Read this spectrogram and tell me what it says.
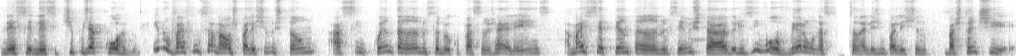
nesse, nesse tipo de acordo. E não vai funcionar. Os palestinos estão há 50 anos sob ocupação israelense, há mais de 70 anos sem o Estado. Eles desenvolveram um nacionalismo palestino bastante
